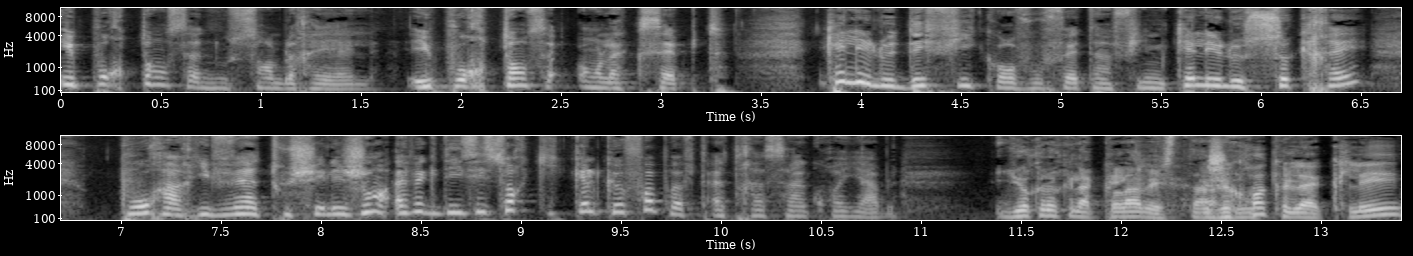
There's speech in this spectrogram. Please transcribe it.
Et pourtant, ça nous semble réel. Et pourtant, on l'accepte. Quel est le défi quand vous faites un film? Quel est le secret pour arriver à toucher les gens avec des histoires qui, quelquefois, peuvent être assez incroyables? Je crois que la clé,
